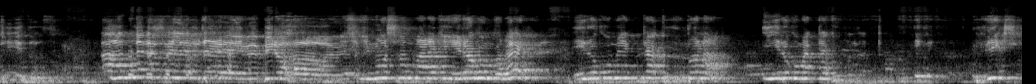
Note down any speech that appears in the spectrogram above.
ঠিকই তো আপনারা বললেন যে বিরহ ইমোশন মানে কি? এরকম এরকম একটা ঘটনা এরকম একটা ঘটনা রিয়েকশন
